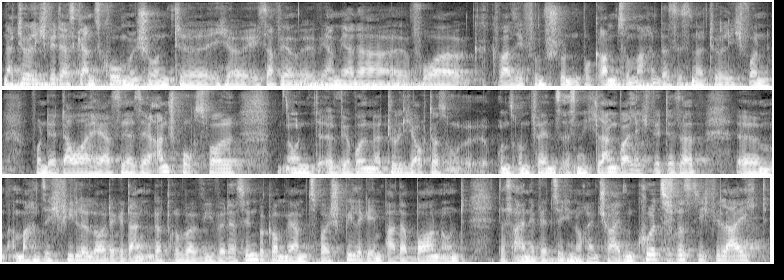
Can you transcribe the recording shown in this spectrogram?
Natürlich wird das ganz komisch und äh, ich, äh, ich sag, wir, wir haben ja da äh, vor, quasi fünf Stunden Programm zu machen. Das ist natürlich von, von der Dauer her sehr, sehr anspruchsvoll und äh, wir wollen natürlich auch, dass unseren Fans es nicht langweilig wird. Deshalb ähm, machen sich viele Leute Gedanken darüber, wie wir das hinbekommen. Wir haben zwei Spiele gegen Paderborn und das eine wird sich noch entscheiden, kurzfristig vielleicht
